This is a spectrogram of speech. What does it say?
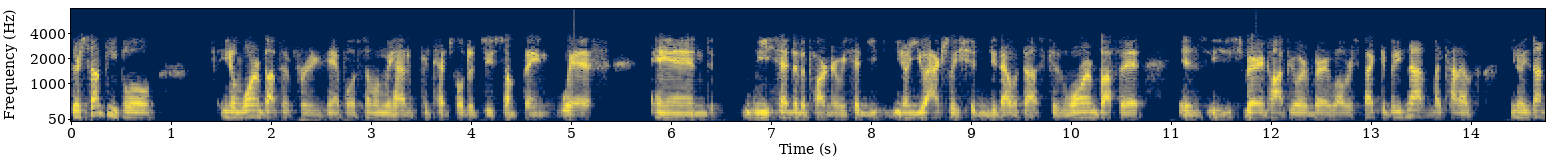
there's some people. You know, Warren Buffett, for example, is someone we had potential to do something with, and we said to the partner, we said, you, you know, you actually shouldn't do that with us because Warren Buffett is he's very popular and very well respected, but he's not like kind of you know, he's not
